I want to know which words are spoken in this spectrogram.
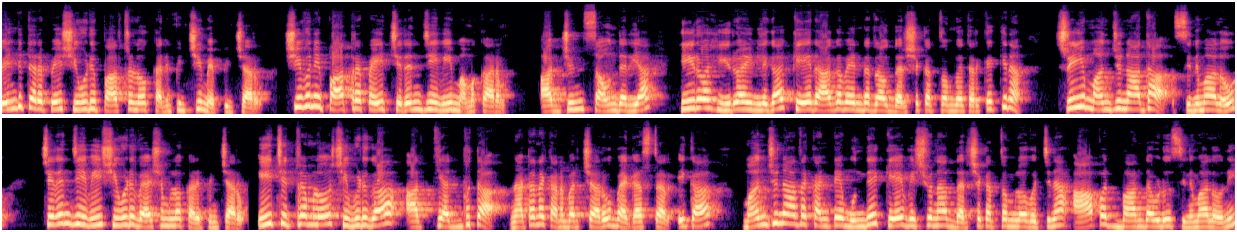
వెండి తెరపై శివుడి పాత్రలో కనిపించి మెప్పించారు. శివుని పాత్రపై చిరంజీవి మమకారం. అర్జున్ సౌందర్య హీరో హీరోయిన్లుగా కె. రాఘవేంద్రరావు దర్శకత్వంలో తెరకెక్కిన శ్రీ మంజునాథ సినిమాలో చిరంజీవి శివుడి వేషంలో కనిపించారు. ఈ చిత్రంలో శివుడుగా అత్యద్భుత నటన కనబర్చారు మెగాస్టార్. ఇక మంజునాథ కంటే ముందే కె. విశ్వనాథ్ దర్శకత్వంలో వచ్చిన ఆపద్ బాంధవుడు సినిమాలోని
